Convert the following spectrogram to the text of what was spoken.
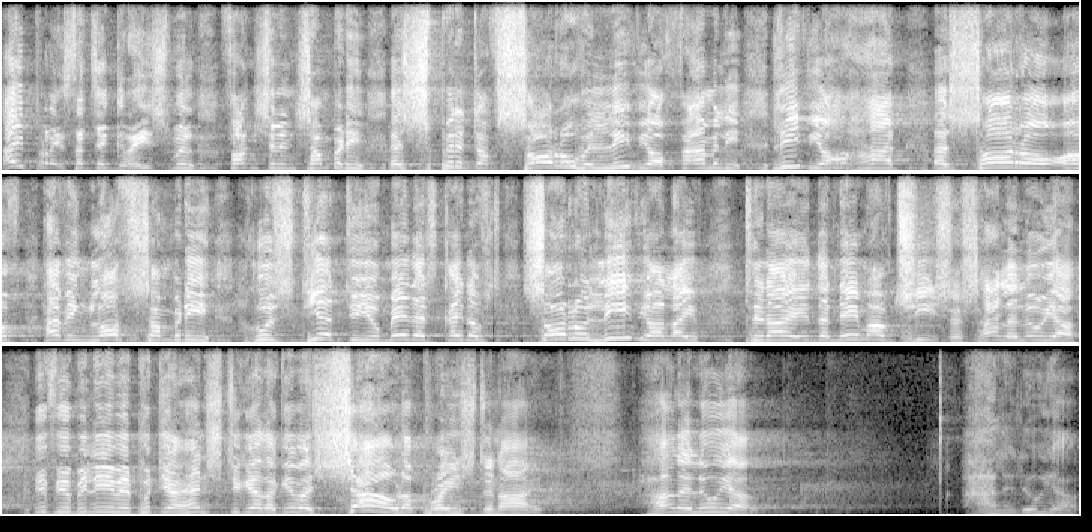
I pray such a grace will function in somebody. A spirit of sorrow will leave your family, leave your heart. A sorrow of having lost somebody who's dear to you. May that kind of sorrow leave your life tonight in the name of Jesus. Hallelujah. If you believe it, put your hands together. Give a shout of praise tonight. Hallelujah. Hallelujah.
